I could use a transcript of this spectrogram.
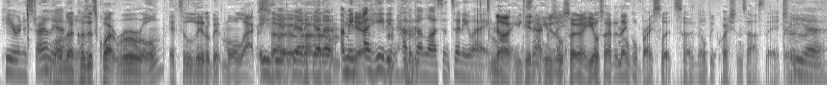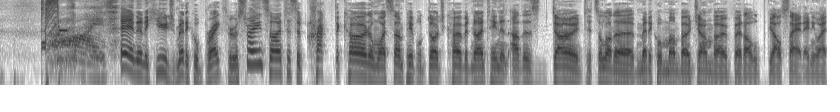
here in Australia. Well, no, because it's quite rural. It's a little bit more lax. Easier so, to be able to get it. um, I mean, yeah. uh, he didn't have a gun license anyway. No, he didn't. He was also he also had an ankle bracelet, so there'll be questions asked there too. Yeah. Five. And in a huge medical breakthrough, Australian scientists have cracked the code on why some people dodge COVID 19 and others don't. It's a lot of medical mumbo jumbo, but I'll, I'll say it anyway.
